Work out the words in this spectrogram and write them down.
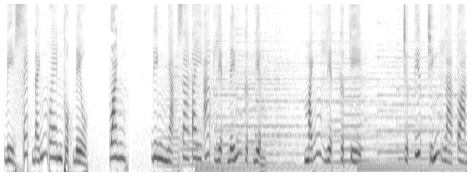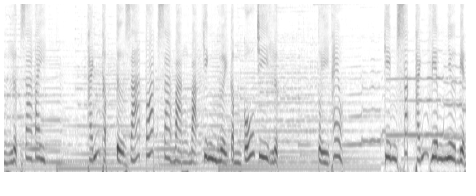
Bị xét đánh quen thuộc đều. Oanh! Đinh nhạc ra tay ác liệt đến cực điểm. Mãnh liệt cực kỳ. Trực tiếp chính là toàn lực ra tay. Thánh thập tự giá toát ra vàng bạc kinh người cầm cố chi lực. Tùy theo, Kim sắc thánh viêm như biển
